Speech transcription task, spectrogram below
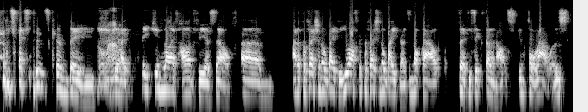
contestants can be. Oh, wow. You know, making life hard for yourself. Um, and a professional baker, you ask a professional baker to knock out 36 donuts in four hours.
